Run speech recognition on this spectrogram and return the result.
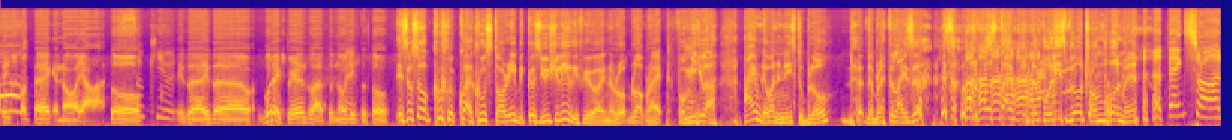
exchange oh. contact and all. Yeah, so, So cute. It's a it's a good experience lah to know Right. this also. It's also cool, quite a cool story because usually if you are in a roadblock, right? For me lah, I'm the one who needs to blow the, the breathalyzer. It's the first time the police blow trombone, man. Thanks, Sean.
